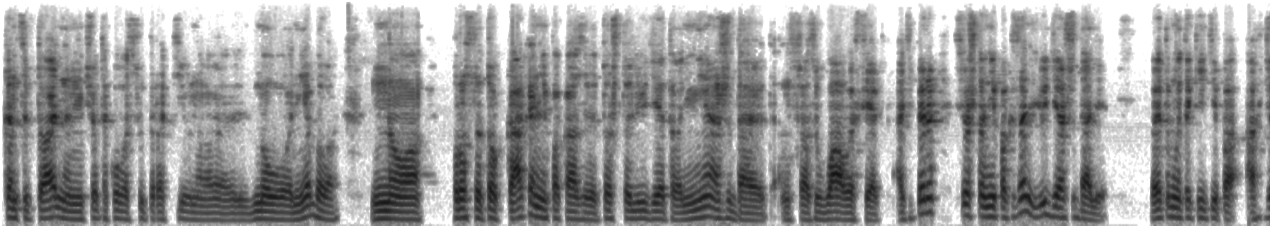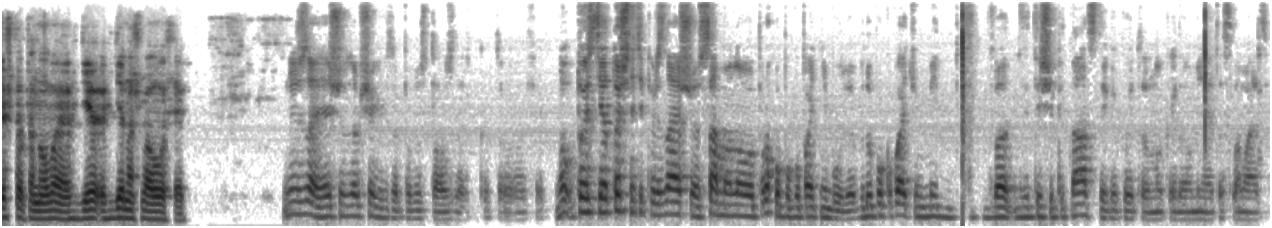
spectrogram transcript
концептуально ничего такого суперактивного нового не было. Но просто то, как они показывают, то, что люди этого не ожидают, сразу вау-эффект. А теперь все, что они показали, люди ожидали. Поэтому такие типа, а где что-то новое, где, где наш вау-эффект? Ну, не знаю, я еще вообще как-то подустал ждать какого эффекта. Ну, то есть я точно теперь знаю, что я самую новую проху покупать не буду. Я буду покупать Mi 2 2015 какой-то, ну, когда у меня это сломается,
